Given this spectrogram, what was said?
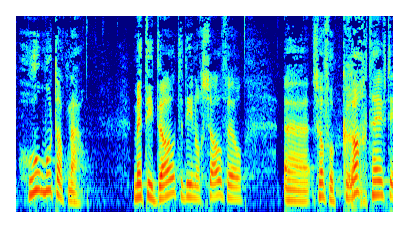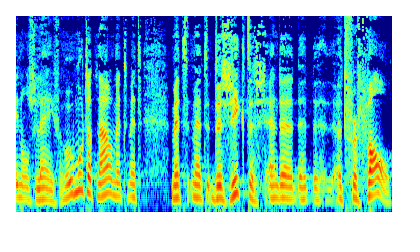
Hoe moet dat nou? Met die dood die nog zoveel, uh, zoveel kracht heeft in ons leven. Hoe moet dat nou met, met, met, met de ziektes en de, de, de het verval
